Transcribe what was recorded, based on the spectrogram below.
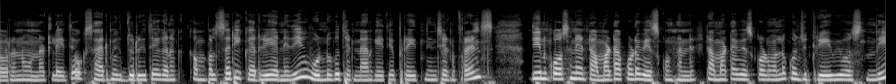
ఎవరైనా ఉన్నట్లయితే ఒకసారి మీకు దొరికితే కనుక కంపల్సరీ కర్రీ అనేది వండుకు తినడానికి అయితే ప్రయత్నించండి ఫ్రెండ్స్. దీనికోసం నేను టమాటా కూడా వేసుకుంటున్నాను. టమాటా వేసుకోవడం వల్ల కొంచెం గ్రేవీ వస్తుంది.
